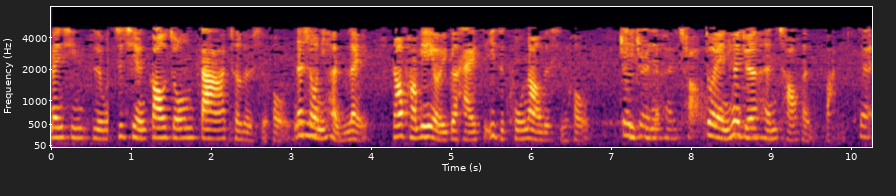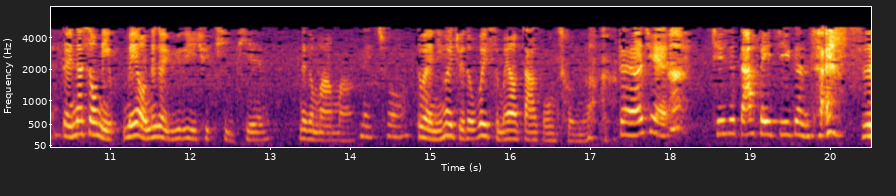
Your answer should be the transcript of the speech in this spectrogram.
扪心自问，之前高中搭车的时候，那时候你很累，然后旁边有一个孩子一直哭闹的时候。就觉得很吵。对，你会觉得很吵很烦。对对，那时候你没有那个余力去体贴那个妈妈。没错。对，你会觉得为什么要搭公车呢？对，而且其实搭飞机更惨，是，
